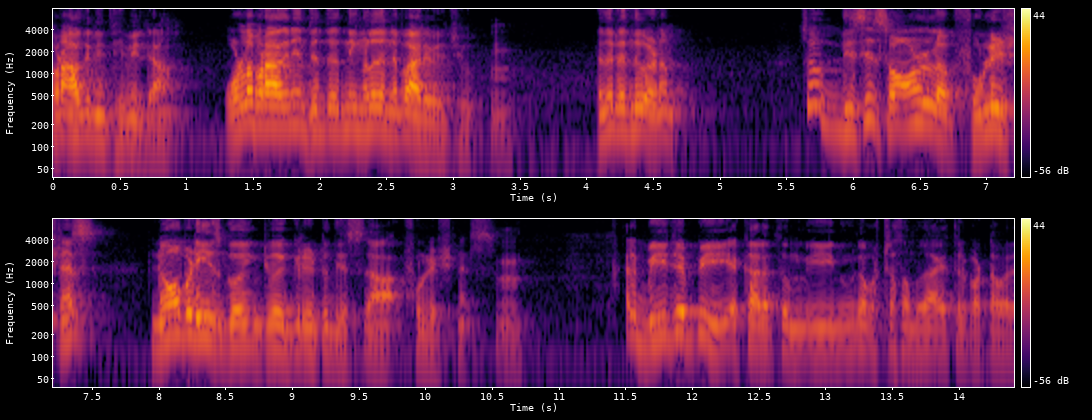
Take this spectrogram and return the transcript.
പ്രാതിനിധ്യമില്ല. ഉള്ള പ്രാതിനിധ്യത്തെ നിങ്ങൾ തന്നെ പാരവെച്ചു. എന്നിട്ട് എന്ത് വേണം so this is all foolishness nobody is going to agree to this foolishness അല്ല ബി ജെ പി എക്കാലത്തും ഈ ന്യൂനപക്ഷ സമുദായത്തിൽപ്പെട്ടവർ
